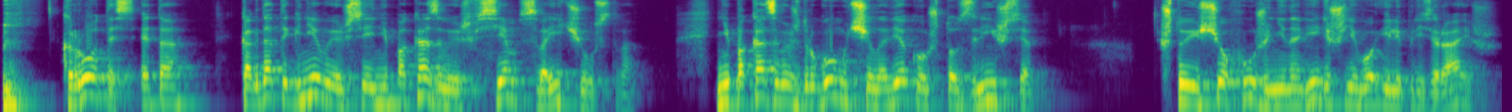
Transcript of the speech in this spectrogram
кротость – это когда ты гневаешься и не показываешь всем свои чувства, не показываешь другому человеку, что злишься, что еще хуже, ненавидишь его или презираешь.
